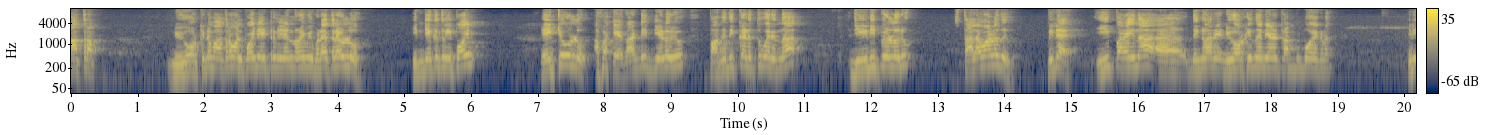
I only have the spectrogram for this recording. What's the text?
മാത്രം. ന്യൂയോർക്കിന്റെ മാത്രം വൺ പോയിന്റ് എയ്റ്റ് ട്രില്യൺ എന്ന് പറയുമ്പോൾ ഇവിടെ എത്രയേ ഉള്ളൂ? ഇന്ത്യയ്ക്ക് ത്രീ പോയിന്റ് എയ്റ്റേ ഉള്ളൂ. അപ്പോൾ ഏതാണ്ട് ഇന്ത്യയുടെ ഒരു പകുതിക്കടുത്ത് വരുന്ന ജി ഡി പി ഉള്ളൊരു സ്ഥലമാണത്. പിന്നെ ഈ പറയുന്ന നിങ്ങളറിയാം ന്യൂയോർക്കിൽ നിന്ന് തന്നെയാണ് ട്രംപ് പോയേക്കണത് ഇനി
